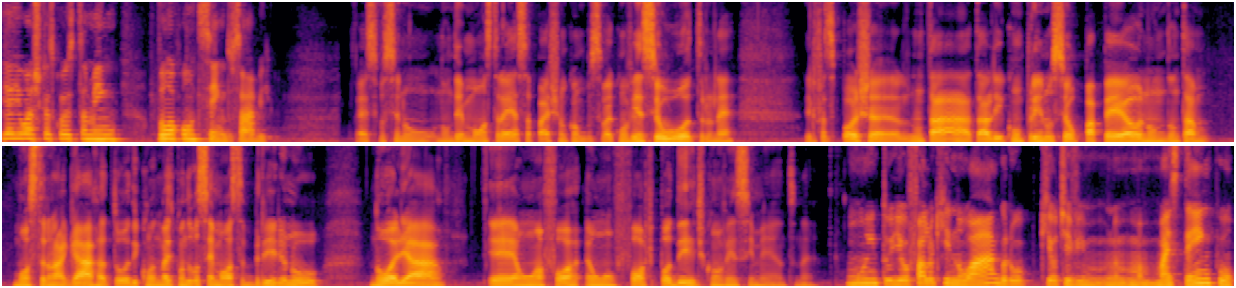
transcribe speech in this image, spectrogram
E aí eu acho que as coisas também vão acontecendo, sabe? É, se você não, não demonstra essa paixão, como você vai convencer o outro, né? Ele fala assim, poxa, não tá, tá ali cumprindo o seu papel, não, não tá mostrando a garra toda, e quando, mas quando você mostra brilho no, no olhar, é, uma for, é um forte poder de convencimento, né? Muito, e eu falo que no agro, que eu tive mais tempo,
